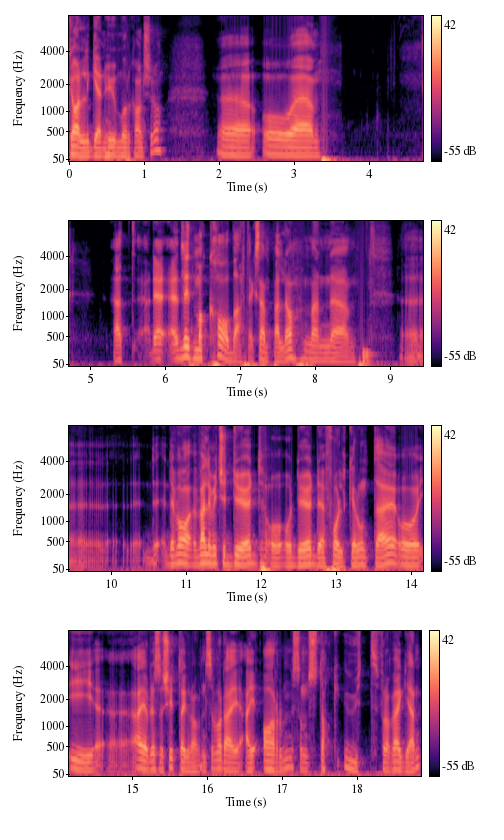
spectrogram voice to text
galgenhumor, kanskje, da. og et, det er et litt makabert eksempel, da, men Eh, det, det, var veldig mye død og, og døde folk rundt dem. Og i eh, en av disse skyttergravene så var det ei arm som stakk ut fra veggen.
